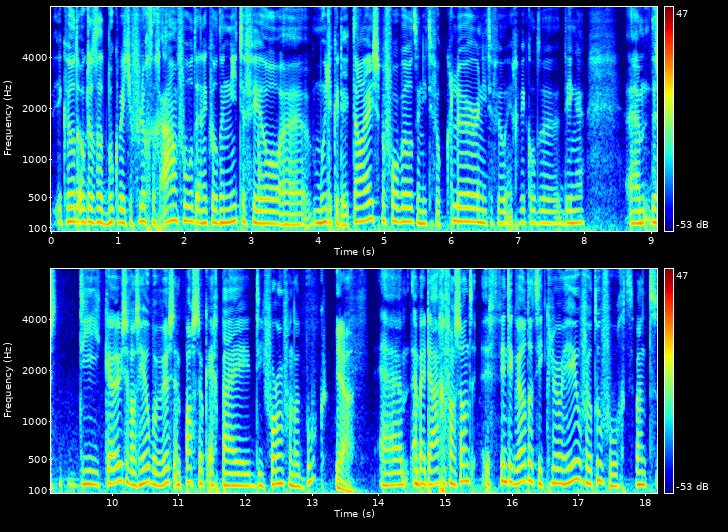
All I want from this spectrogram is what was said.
ik wilde ook dat dat boek een beetje vluchtig aanvoelde. En ik wilde niet te veel eh, moeilijke details bijvoorbeeld. En niet te veel kleur, niet te veel ingewikkelde dingen. Ehm, dus die keuze was heel bewust en past ook echt bij die vorm van dat boek. Ja. Ehm, en bij Dagen van Zand vind ik wel dat die kleur heel veel toevoegt. Want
